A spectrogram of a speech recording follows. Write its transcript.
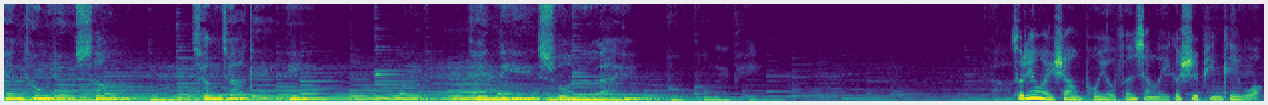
连同忧伤强加给你。对你说来不公平。昨天晚上，朋友分享了一个视频给我，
